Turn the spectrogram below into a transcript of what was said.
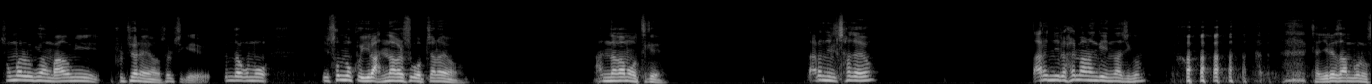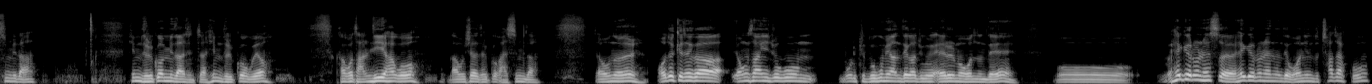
정말로 그냥 마음이 불편해요. 솔직히 끝나고 뭐 손 놓고 일 안 나갈 수가 없잖아요. 안 나가면 어떻게? 다른 일 찾아요? 다른 일을 할 만한 게 있나 지금? 자 이래서 한번 웃습니다. 힘들 겁니다 진짜 힘들 거고요. 각오 단디하고 나오셔야 될 것 같습니다. 자 오늘 어저께 제가 영상이 조금 뭐 이렇게 녹음이 안 돼가지고 애를 먹었는데 뭐 해결은 했어요. 해결은 했는데 원인도 찾았고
